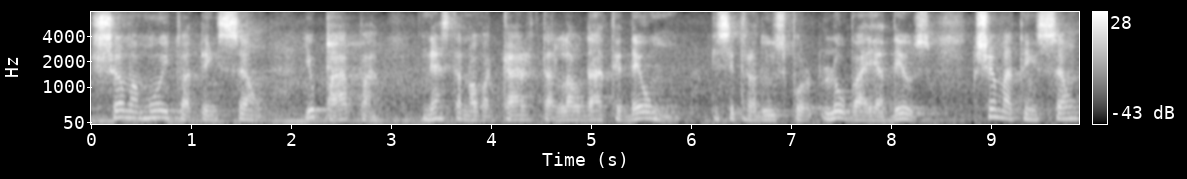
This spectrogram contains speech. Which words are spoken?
chama muito a atenção. E o Papa, nesta nova carta Laudate Deum, que se traduz por Louvai a Deus, chama a atenção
